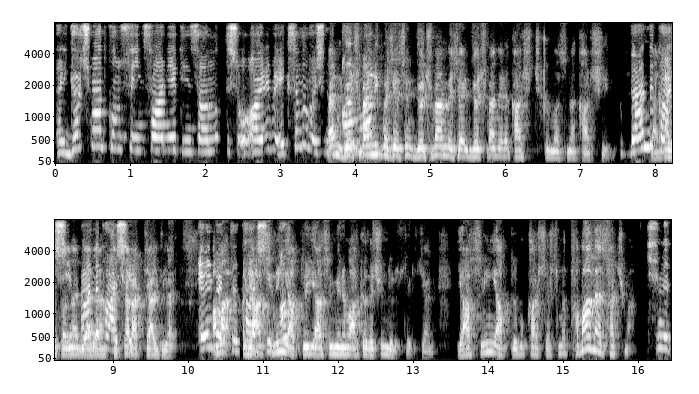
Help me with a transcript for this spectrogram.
hani göçmen konusu insaniyet, insanlık dışı o ayrı bir eksen ama şimdi ben göçmenlik Alman... meselesini, göçmen mesele, göçmenlere karşı çıkılmasına karşıyım. Ben de yani karşıyım. Ben de karşıyım. Kaçarak geldiler. Elbette ama karşıyım. Yasin'in ama... yaptığı, Yasin benim arkadaşımdır üstelik yani. Yasin'in yaptığı bu karşılaştırma tamamen saçma. Şimdi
